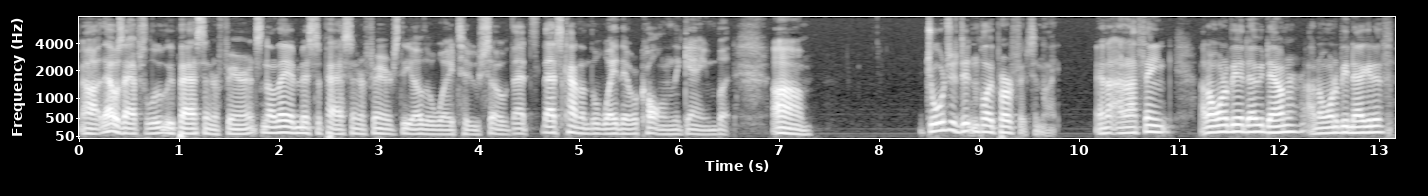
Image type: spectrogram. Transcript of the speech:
Uh, that was absolutely pass interference. Now they had missed a pass interference the other way too, so that's that's kind of the way they were calling the game. But um, Georgia didn't play perfect tonight, and and I think I don't want to be a Debbie Downer. I don't want to be negative.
